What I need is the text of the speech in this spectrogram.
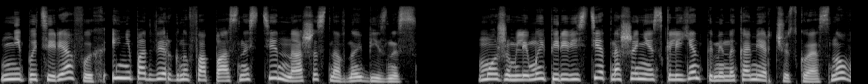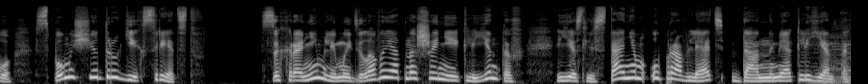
не потеряв их и не подвергнув опасности наш основной бизнес? Можем ли мы перевести отношения с клиентами на коммерческую основу с помощью других средств? Сохраним ли мы деловые отношения клиентов, если станем управлять данными о клиентах?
